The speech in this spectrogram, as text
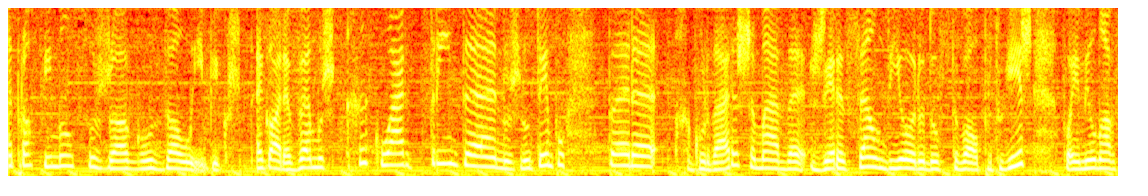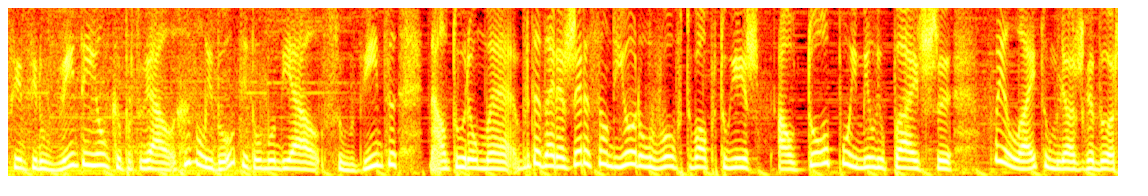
aproximam-se os Jogos Olímpicos. Agora vamos recuar 30 anos no tempo para recordar a chamada geração de ouro do futebol português. Foi em 1991 que Portugal revalidou o título mundial sub-20. Na altura, uma verdadeira geração de ouro levou o futebol português ao topo. Emílio Peixe foi eleito o melhor jogador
